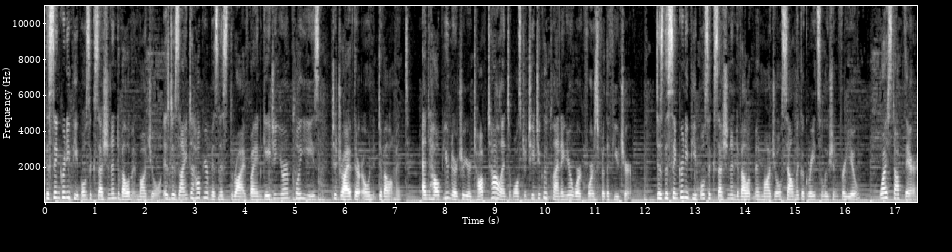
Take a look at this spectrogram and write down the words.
The Synchrony People Succession and Development module is designed to help your business thrive by engaging your employees to drive their own development and help you nurture your top talent while strategically planning your workforce for the future. Does the Synchrony People Succession and Development module sound like a great solution for you? Why stop there?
